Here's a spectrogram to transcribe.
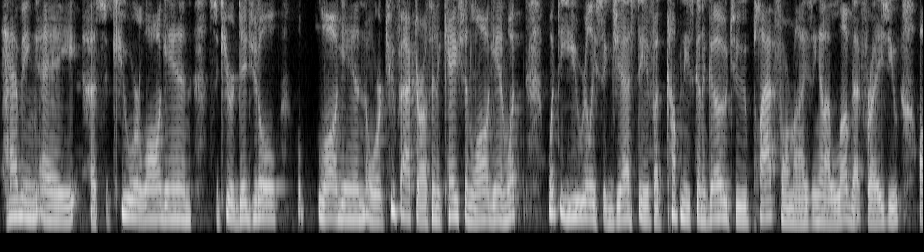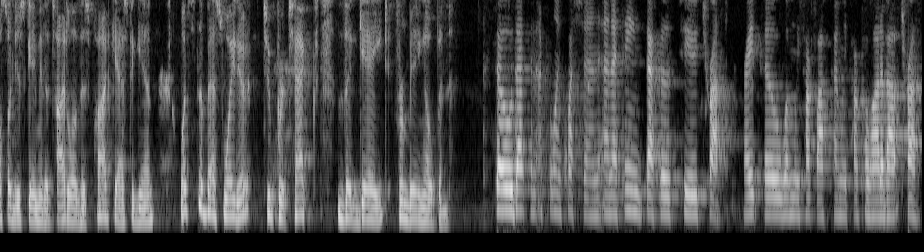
having a, a secure login, secure digital login or two-factor authentication login? What what do you really suggest if a company's going to go to platformizing? And I love that phrase. You also just gave me the title of this podcast again. What's the best way to to protect the gate from being opened so that's an excellent question. And I think that goes to trust, right? So when we talked last time, we talked a lot about trust.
